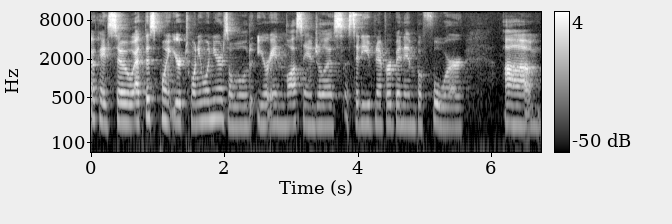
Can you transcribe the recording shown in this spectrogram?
Okay, so at this point, you're 21 years old. You're in Los Angeles, a city you've never been in before. Um,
